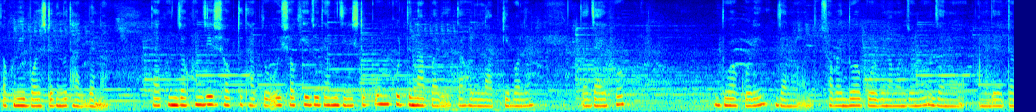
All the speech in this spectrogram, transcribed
তখন এই বয়সটা কিন্তু থাকবে না। এখন যখন যে শখটা থাকে ওই শখে যদি আমি জিনিসটা পূরণ করতে না পারি, তাহলে লাভ কি বলেন? তা যাই হোক, দোয়া করি যেন সবাই দোয়া করবেন আমার জন্য, যেন আমাদের একটা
